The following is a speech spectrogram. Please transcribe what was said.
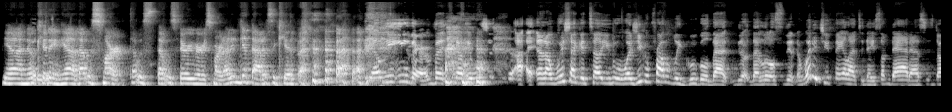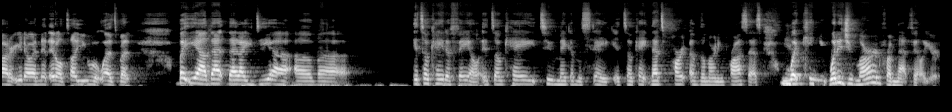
Yeah, no but kidding. Yeah, that was smart. That was that was very very smart. I didn't get that as a kid, but no, me either. But you know, it was just, I, and I wish I could tell you who it was. You could probably Google that you know, that little snippet. What did you fail at today? Some dad asked his daughter, you know, and then it'll tell you who it was. But but yeah, that that idea of uh, it's okay to fail. It's okay to make a mistake. It's okay. That's part of the learning process. Yeah. What can you? What did you learn from that failure?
